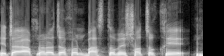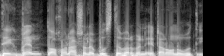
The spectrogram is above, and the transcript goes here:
এটা আপনারা যখন বাস্তবে সচক্ষে দেখবেন, তখন আসলে বুঝতে পারবেন এটার অনুভূতি।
